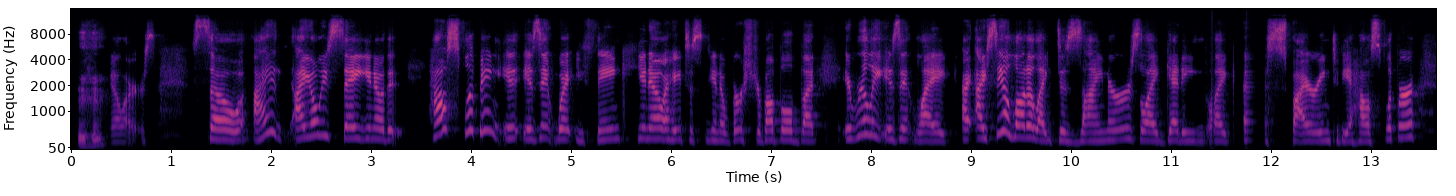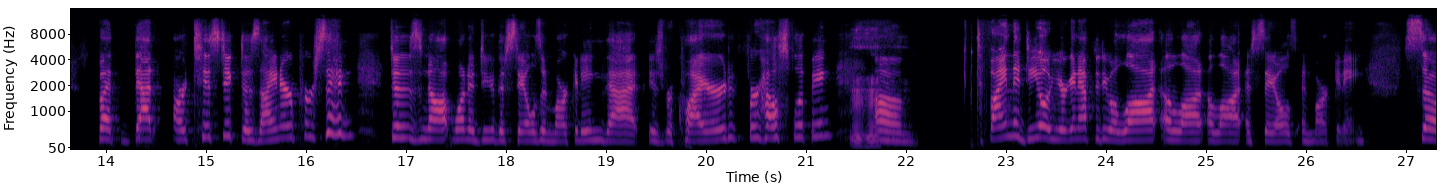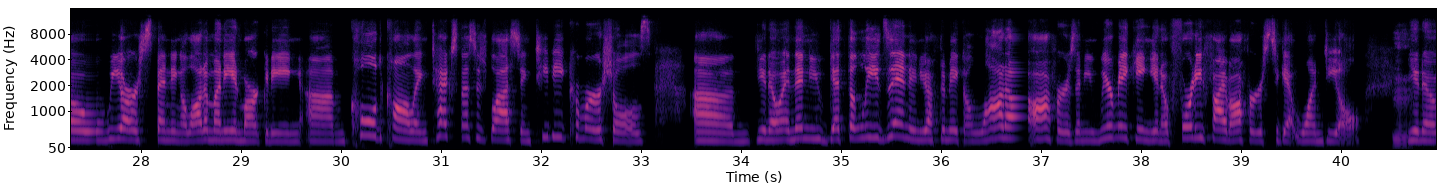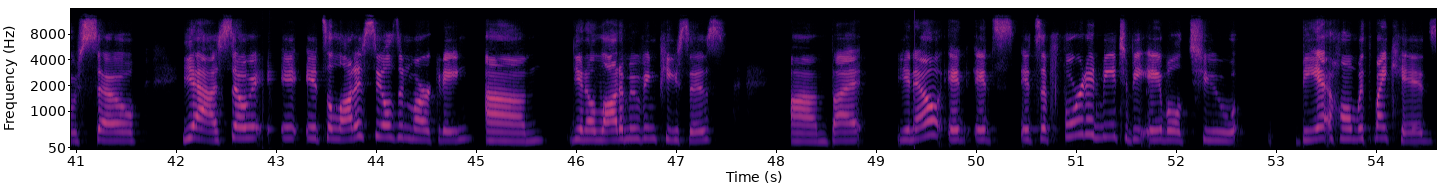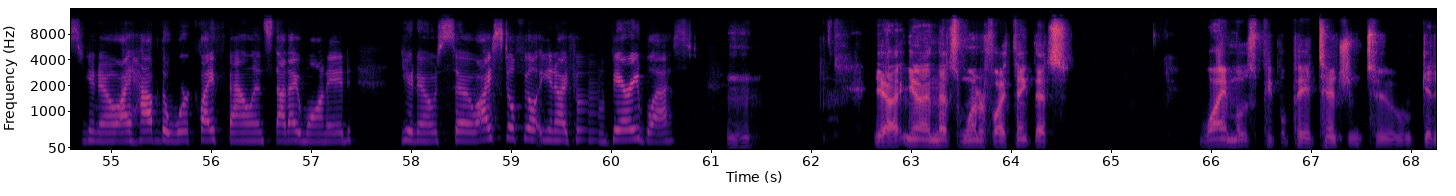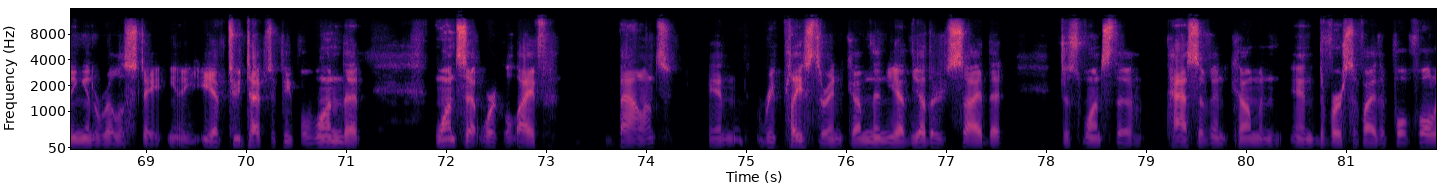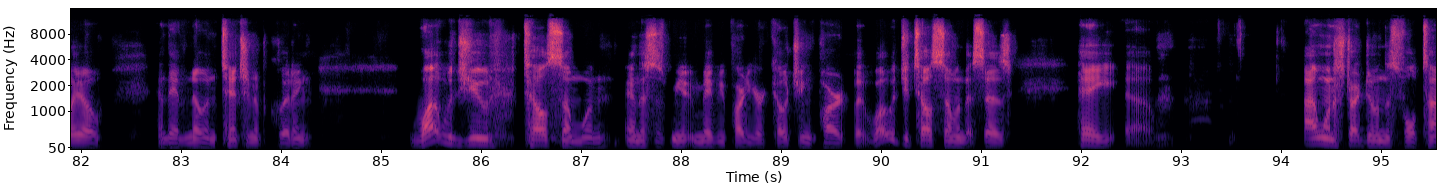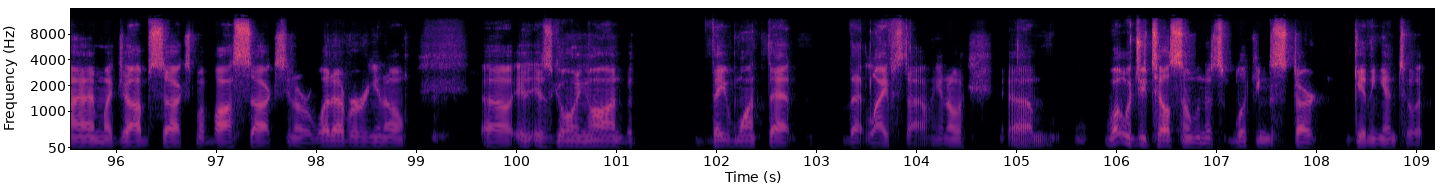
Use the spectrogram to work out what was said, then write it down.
Mm-hmm. So I, I always say, you know, that house flipping isn't what you think, you know, I hate to, you know, burst your bubble, but it really isn't like, I, I see a lot of like designers, like getting like aspiring to be a house flipper, but that artistic designer person does not want to do the sales and marketing that is required for house flipping. Mm-hmm. Um, to find the deal, you're going to have to do a lot, a lot, a lot of sales and marketing. So we are spending a lot of money in marketing, um, cold calling, text message blasting, TV commercials, um, you know, and then you get the leads in and you have to make a lot of offers. I mean, we're making, you know, 45 offers to get one deal, mm. you know, so yeah so it, it's a lot of sales and marketing um you know a lot of moving pieces. Um but you know it it's it's afforded me to be able to be at home with my kids. You know i have the work life balance that i wanted you know so i still feel you know i feel very blessed. Mm-hmm. yeah you know and that's wonderful. I think that's why most people pay attention to getting into real estate. You know you have two types of people. One that wants that work life balance and replace their income. Then you have the other side that just wants the passive income and, and diversify their portfolio and they have no intention of quitting. What would you tell someone, and this is maybe part of your coaching part, but what would you tell someone that says, Hey, uh, I want to start doing this full time. My job sucks. My boss sucks, you know, or whatever, you know, uh, is going on, but they want that that lifestyle you know um, what would you tell someone that's looking to start getting into it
